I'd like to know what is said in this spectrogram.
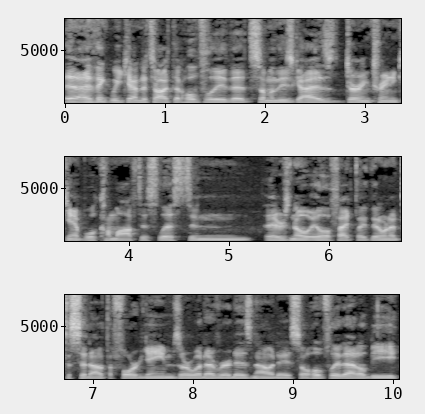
I think we kind of talked that hopefully that some of these guys during training camp will come off this list and there's no ill effect like they don't have to sit out the four games or whatever it is nowadays. So hopefully that'll be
